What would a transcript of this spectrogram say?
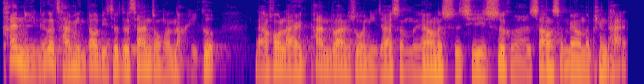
看你那个产品到底是这三种的哪一个。然后来判断说你在什么样的时期适合上什么样的平台。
